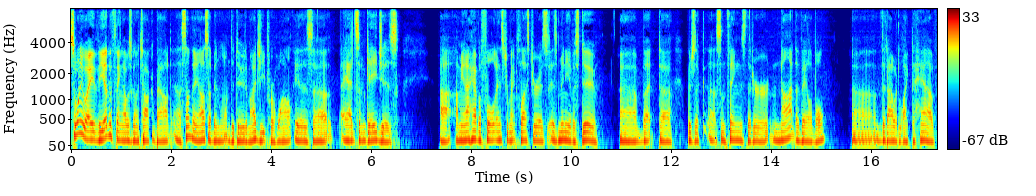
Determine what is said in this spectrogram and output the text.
So anyway, the other thing I was going to talk about, uh, something else I've been wanting to do to my Jeep for a while, is add some gauges uh, I mean, I have a full instrument cluster, as as many of us do, uh, but uh, there's a, uh, some things that are not available uh, that I would like to have,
